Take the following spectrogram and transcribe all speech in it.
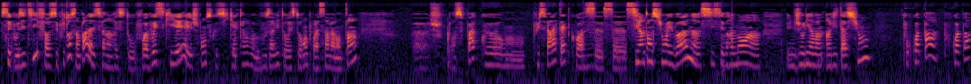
c'est positif, hein, c'est plutôt sympa d'aller se faire un resto. faut avouer ce qui est, et je pense que si quelqu'un vous invite au restaurant pour la Saint-Valentin, euh, je pense pas qu'on puisse faire la tête, quoi. C'est- c'est- si l'intention est bonne, si c'est vraiment un- une jolie inv- invitation, pourquoi pas Pourquoi pas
